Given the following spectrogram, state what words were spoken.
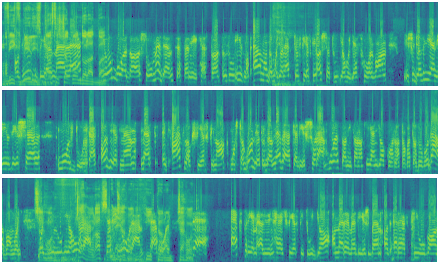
A. De azt is csak gondolatban. jobb oldalsó medencefenékhez tartozó izmot. Elmondom, hogy a legtöbb férfi azt se tudja, hogy ez hol van, és hogy az milyen érzéssel mozdul. Tehát azért nem, mert egy átlag férfinak, most csak gondoljatok, de a nevelkedés során hol tanítanak ilyen gyakorlatokat az óvodában, vagy, vagy Sehol. biológia órán, Sehol, abszolút sehol. órán, sehol. Sehol. De extrém előny, ha egy férfi tudja a merevedésben, az erekcióban,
